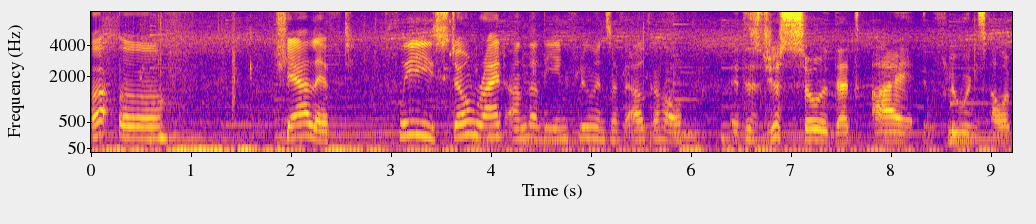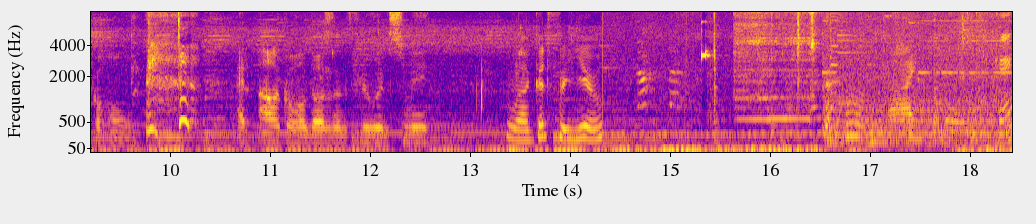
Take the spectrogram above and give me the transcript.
Uh oh. Chairlift. Please don't ride under the influence of alcohol. It is just so that I influence alcohol. and alcohol doesn't influence me. Well, good for you. Okay?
